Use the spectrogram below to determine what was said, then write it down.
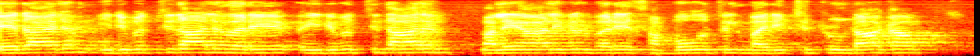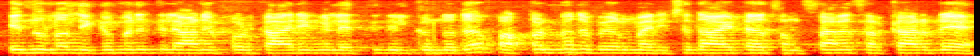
ഏതായാലും ഇരുപത്തിനാല് വരെ ഇരുപത്തിനാല് മലയാളികൾ വരെ സംഭവത്തിൽ മരിച്ചിട്ടുണ്ടാകാം എന്നുള്ള നിഗമനത്തിലാണ് ഇപ്പോൾ കാര്യങ്ങൾ എത്തി നിൽക്കുന്നത്. പത്തൊൻപത് പേർ മരിച്ചതായിട്ട് സംസ്ഥാന സർക്കാരിന്റെ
